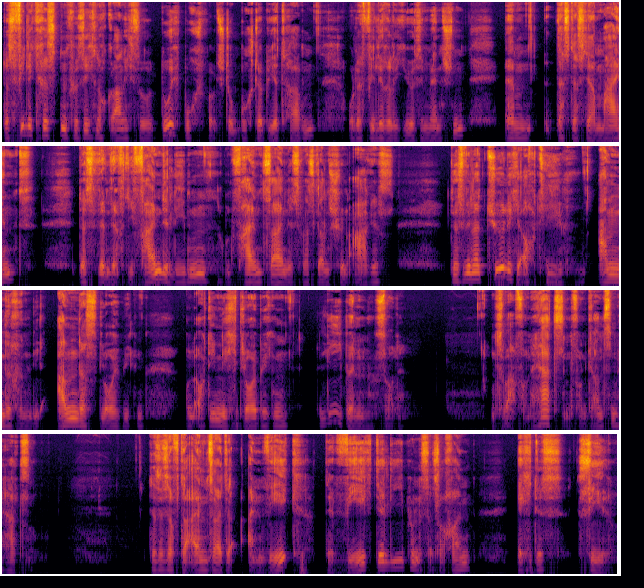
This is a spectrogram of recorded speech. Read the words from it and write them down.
das viele Christen für sich noch gar nicht so durchbuchstabiert haben oder viele religiöse Menschen, ähm, dass das ja meint, dass wenn wir die Feinde lieben, und Feind sein ist was ganz schön Arges, dass wir natürlich auch die anderen, die Andersgläubigen und auch die Nichtgläubigen lieben sollen. Und zwar von Herzen, von ganzem Herzen. Das ist auf der einen Seite ein Weg, der Weg der Liebe, und es ist auch ein echtes Ziel,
